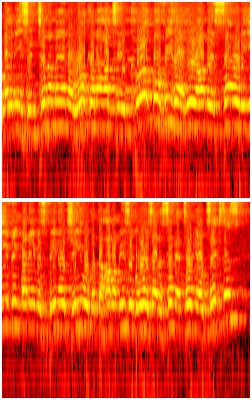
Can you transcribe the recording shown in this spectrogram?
ladies and gentlemen, welcome out to Club Movida here on this Saturday evening. My name is Bino G with the Tejano Music Awards out of San Antonio, Texas.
